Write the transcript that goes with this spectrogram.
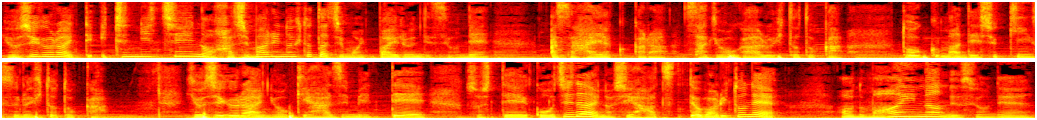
4時ぐらいって一日の始まりの人たちもいっぱいいるんですよね。朝早くから作業がある人とか遠くまで出勤する人とか。4時ぐらいに起き始めてそして5時台の始発って割とねあの満員なんですよね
